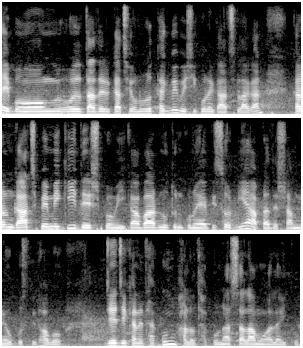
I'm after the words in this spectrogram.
এবং তাদের কাছে অনুরোধ থাকবে বেশি করে গাছ লাগান। কারণ গাছপ্রেমিকই দেশপ্রেমিক আবার নতুন কোনো এপিসোড নিয়ে আপনাদের সামনে উপস্থিত হব। যে যেখানে থাকুন, ভালো থাকুন। আসসালামু আলাইকুম।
